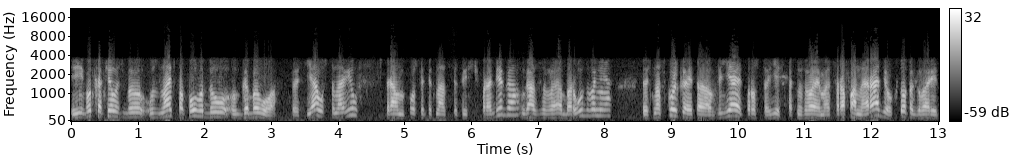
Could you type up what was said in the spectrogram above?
И вот хотелось бы узнать по поводу ГБО. То есть я установил прямо после 15 тысяч пробега газовое оборудование. То есть насколько это влияет, просто есть так называемое сарафанное радио. Кто-то говорит,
